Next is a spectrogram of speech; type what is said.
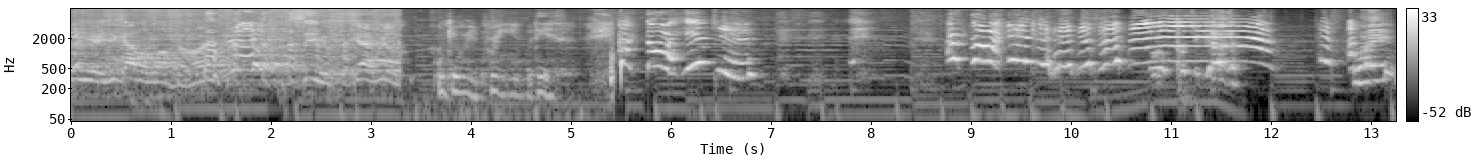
New Year. You gotta love them, right? See you. Yeah, really. I'm getting ready to bring in with this. I start itching. I start itching. What you got? Wayne,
